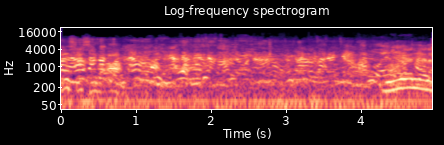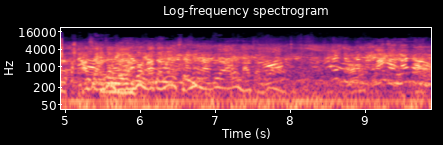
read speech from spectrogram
啊，啊，要拿奖状。拿好拿好。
